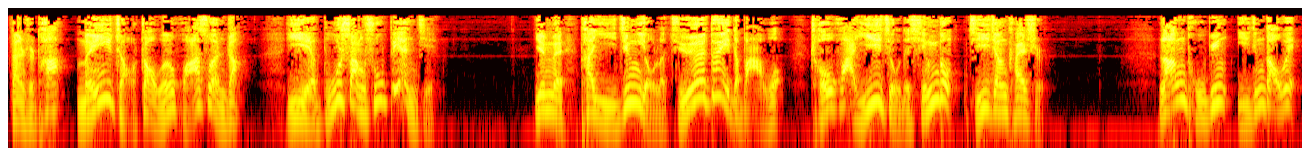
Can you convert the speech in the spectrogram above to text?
但是他没找赵文华算账，也不上书辩解，因为他已经有了绝对的把握，筹划已久的行动即将开始，狼土兵已经到位，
